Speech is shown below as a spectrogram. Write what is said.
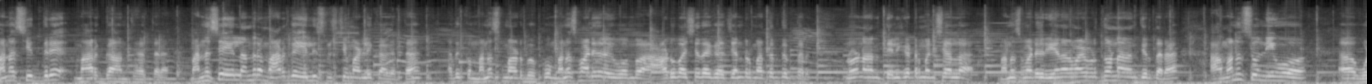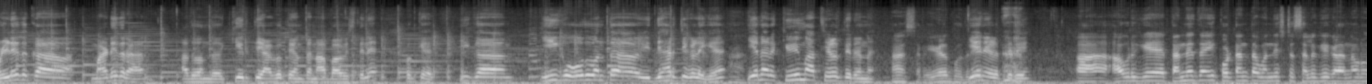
ಮನಸ್ಸಿದ್ರೆ ಮಾರ್ಗ ಅಂತ ಹೇಳ್ತಾರೆ. ಮನಸ್ಸೇ ಇಲ್ಲ ಅಂದ್ರೆ ಮಾರ್ಗ ಎಲ್ಲಿ ಸೃಷ್ಟಿ ಮಾಡ್ಲಿಕ್ಕಾಗತ್ತೆ? ಅದಕ್ಕೆ ಮನಸ್ಸು ಮಾಡಬೇಕು. ಮನಸ್ಸು ಮಾಡಿದ್ರೆ ಒಬ್ಬ ಆಡು ಭಾಷೆದಾಗ ಜನರು ಮಾತಾಡ್ತಿರ್ತಾರೆ. ನೋಡ ನಾನು ತೆಲಿಕಟ್ಟ ಮನುಷ್ಯ ಅಲ್ಲ. ಮನಸ್ಸು ಮಾಡಿದ್ರೆ ಏನಾರು ಮಾಡಿಬಿಡ್ತು ನೋಡ ಅಂತಿರ್ತಾರೆ. ಆ ಮನಸ್ಸು ನೀವು ಒಳ್ಳೇದಕ್ಕೆ ಮಾಡಿದ್ರೆ ಅದೊಂದು ಕೀರ್ತಿ ಆಗುತ್ತೆ ಅಂತ ನಾ ಭಾವಿಸ್ತೀನಿ. ಓಕೆ ಈಗ ಈಗ ಓದುವಂಥ ವಿದ್ಯಾರ್ಥಿಗಳಿಗೆ ಏನಾರು ಕಿವಿ ಮಾತು ಹೇಳ್ತೀರೇನು? ಹಾಂ ಸರ್ ಹೇಳ್ಬೋದು. ಏನು ಹೇಳ್ತೀರಿ? ಅವ್ರಿಗೆ ತಂದೆ ತಾಯಿ ಕೊಟ್ಟಂತ ಒಂದಿಷ್ಟು ಸಲುಗೆಗಳನ್ನ ಅವರು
